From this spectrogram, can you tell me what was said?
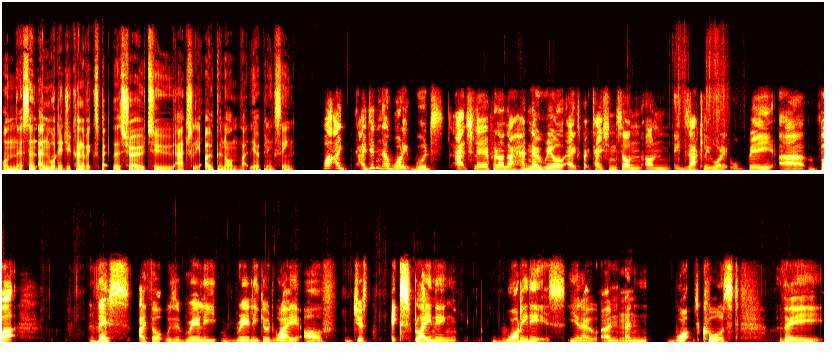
on this, and, and what did you kind of expect the show to actually open on, like the opening scene? Well, I, I didn't know what it would actually open on. I had no real expectations on on exactly what it would be. Uh, but this I thought was a really really good way of just explaining what it is, you know, and mm. and what caused the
